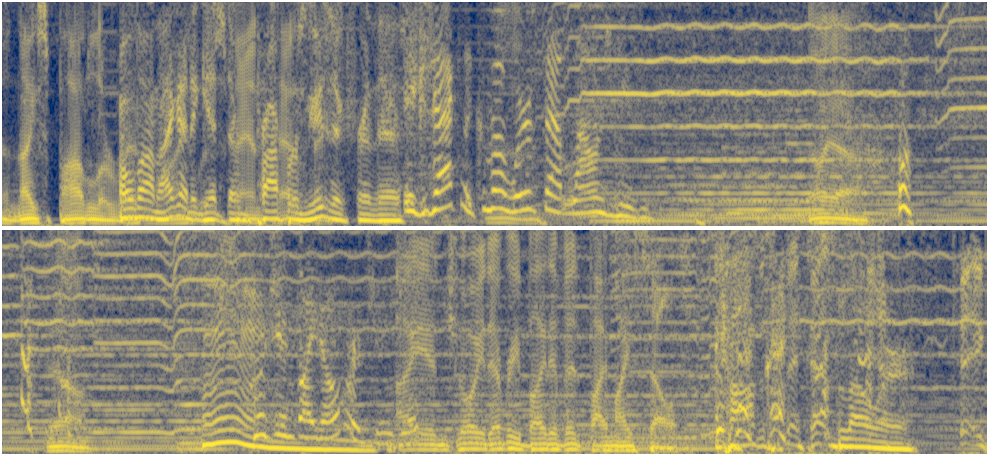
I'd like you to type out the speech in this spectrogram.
a nice bottle of Hold red on, I got to get the proper music for this. Exactly. Come on, where's that lounge music? Who'd you invite over, JJ? I enjoyed every bite of it by myself. Talk slower. Fantastic.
